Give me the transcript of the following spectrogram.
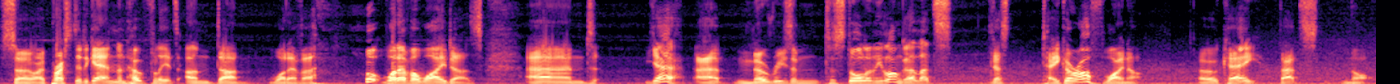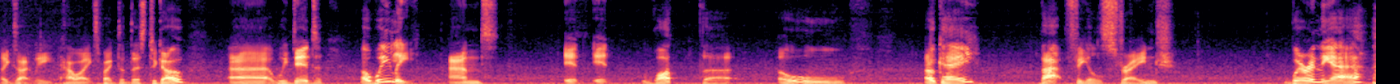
So I pressed it again, and hopefully it's undone. Whatever. Whatever Y does. And, yeah, uh, no reason to stall any longer. Let's just take her off. Why not? Okay, that's not exactly how I expected this to go. Uh, we did a wheelie, and it, it, what the, oh, okay, that feels strange. We're in the air.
